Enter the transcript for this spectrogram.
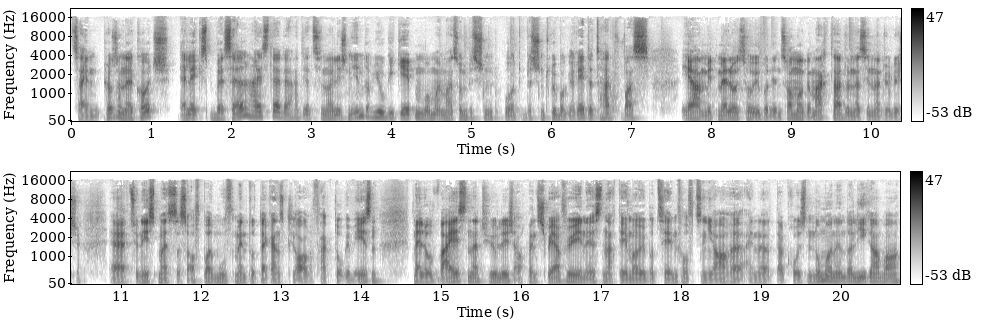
sein Personal Coach, Alex Bessel heißt er, der hat jetzt neulich ein Interview gegeben, wo man mal so ein bisschen, wo ein bisschen drüber geredet hat, was er mit Mello so über den Sommer gemacht hat. Und das sind natürlich äh, zunächst mal ist das Off-Ball-Movement dort der ganz klare Faktor gewesen. Mello weiß natürlich, auch wenn es schwer für ihn ist, nachdem er über 10, 15 Jahre einer der großen Nummern in der Liga war,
